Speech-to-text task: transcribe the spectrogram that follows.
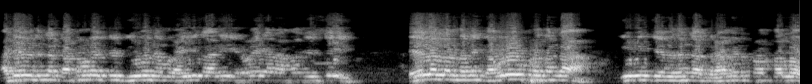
అదేవిధంగా గతంలో ఇచ్చిన జీవో నెంబర్ ఐదు కానీ ఇరవై కానీ అమలు చేసి డీలర్లందరినీ గౌరవప్రదంగా జీవించే విధంగా గ్రామీణ ప్రాంతాల్లో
